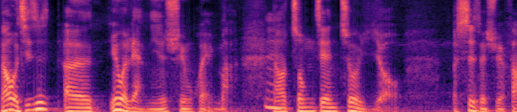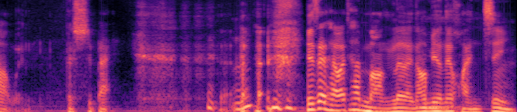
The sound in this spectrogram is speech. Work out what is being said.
然后我其实呃，因为我两年巡回嘛，然后中间就有呃试着学法文的失败，因为在台湾太忙了，然后没有那个环境，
